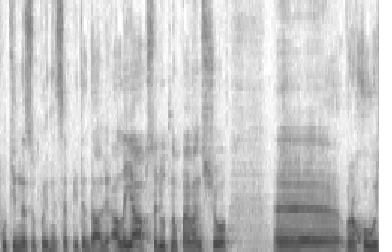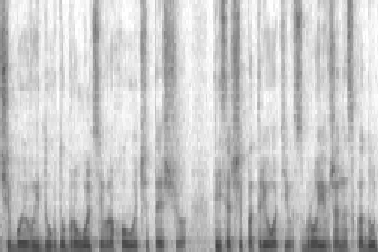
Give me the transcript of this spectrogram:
Путін не зупиниться, піде далі. Але я абсолютно певен, що враховуючи бойовий дух добровольців, враховуючи те, що тисячі патріотів зброї вже не складуть,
